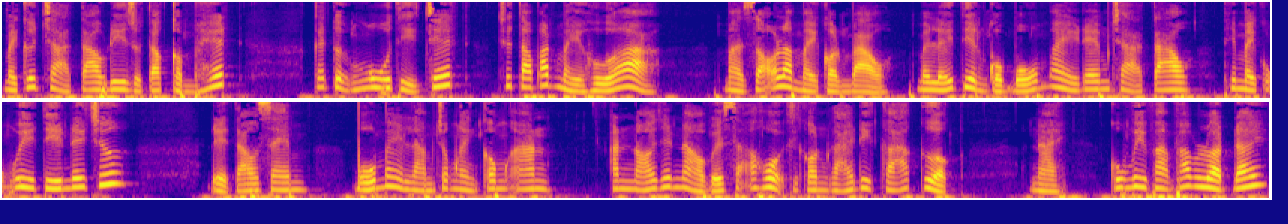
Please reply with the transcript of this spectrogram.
Mày cứ trả tao đi rồi tao cầm hết. Cái tội ngu thì chết, Chứ tao bắt mày hứa à? Mà rõ là mày còn bảo Mày lấy tiền của bố mày đem trả tao, Thì mày cũng uy tín đấy chứ. Để tao xem, Bố mày làm trong ngành công an, Ăn nói thế nào với xã hội khi con gái đi cá cược? Này, cũng vi phạm pháp luật đấy.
